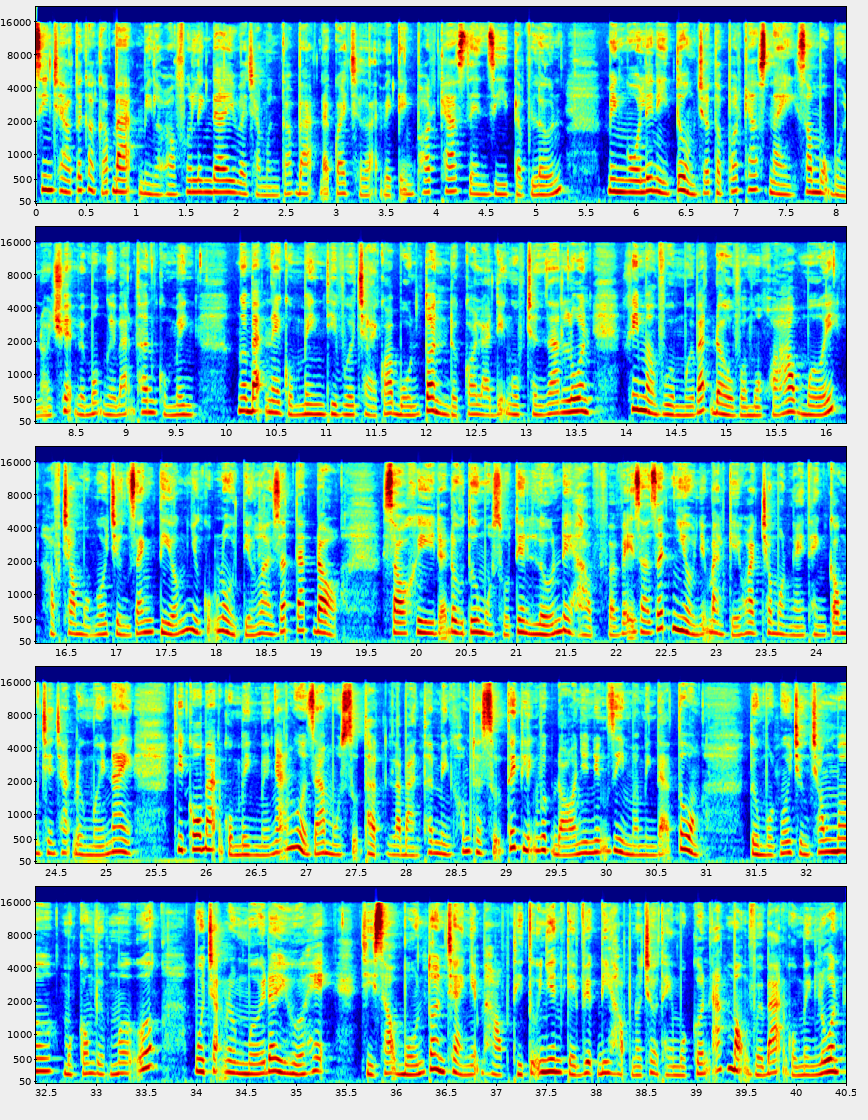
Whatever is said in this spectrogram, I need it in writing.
Xin chào tất cả các bạn, mình là Hoàng Phương Linh đây và chào mừng các bạn đã quay trở lại với kênh podcast Gen Z tập lớn. Mình ngồi lên ý tưởng cho tập podcast này sau một buổi nói chuyện với một người bạn thân của mình. Người bạn này của mình thì vừa trải qua 4 tuần được coi là địa ngục trần gian luôn khi mà vừa mới bắt đầu vào một khóa học mới, học trong một ngôi trường danh tiếng nhưng cũng nổi tiếng là rất đắt đỏ. Sau khi đã đầu tư một số tiền lớn để học và vẽ ra rất nhiều những bản kế hoạch cho một ngày thành công trên chặng đường mới này thì cô bạn của mình mới ngã ngửa ra một sự thật là bản thân mình không thật sự thích lĩnh vực đó như những gì mà mình đã tưởng từ một ngôi trường trong mơ, một công việc mơ ước, một chặng đường mới đầy hứa hẹn. Chỉ sau 4 tuần trải nghiệm học thì tự nhiên cái việc đi học nó trở thành một cơn ác mộng với bạn của mình luôn.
